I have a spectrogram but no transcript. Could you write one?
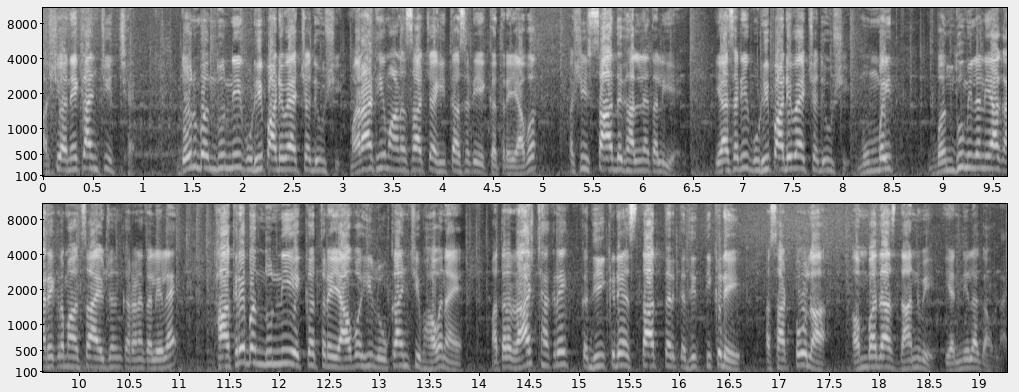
अशी अनेकांची इच्छा आहे. दोन बंधूंनी गुढीपाडव्याच्या दिवशी मराठी माणसाच्या हितासाठी एकत्र यावं अशी साथ घालण्यात आली आहे. यासाठी गुढीपाडव्याच्या दिवशी मुंबईत बंधू मिलन या कार्यक्रमाचं आयोजन करण्यात आलेलं आहे. ठाकरे बंधूंनी एकत्र यावं ही लोकांची भावना आहे. मात्र राज ठाकरे कधी इकडे असतात तर कधी तिकडे असा टोला अंबादास दानवे यांनी लगावलाय.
